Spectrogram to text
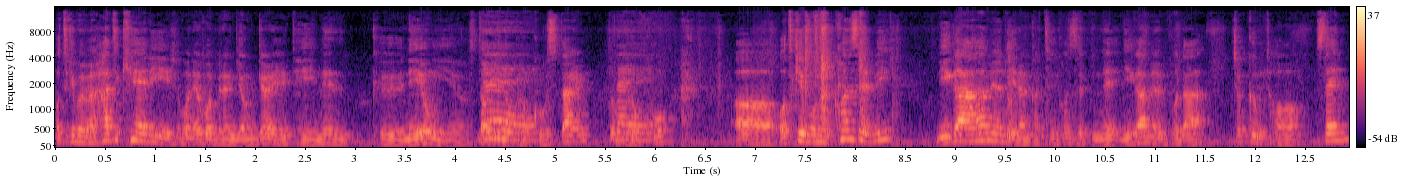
어떻게 보면 하드캐리 저번 앨범이랑 연결돼 있는 그 내용이에요. 스토리도 네. 그렇고 스타일도 네. 그렇고 어, 어떻게 보면 컨셉이 네가 하면이랑 같은 컨셉인데 네가 하면보다 조금 더센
